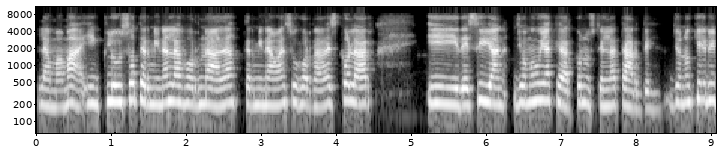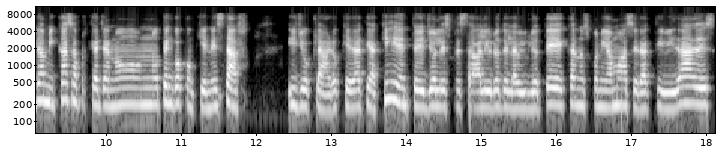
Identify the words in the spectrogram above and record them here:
la mamá, incluso terminan la jornada, terminaban su jornada escolar y decían, yo me voy a quedar con usted en la tarde, yo no quiero ir a mi casa porque allá no, no tengo con quién estar. Y yo, claro, quédate aquí. Entonces yo les prestaba libros de la biblioteca, nos poníamos a hacer actividades,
